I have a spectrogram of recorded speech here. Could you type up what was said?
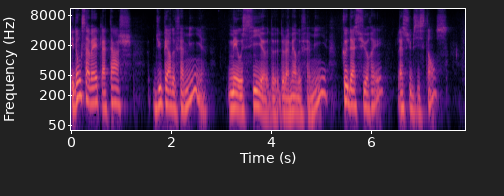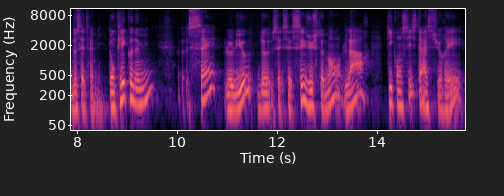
Et donc ça va être la tâche du père de famille, mais aussi euh, de, la mère de famille, que d'assurer la subsistance de cette famille. Donc l'économie, euh, c'est le lieu de, c'est justement l'art qui consiste à assurer,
